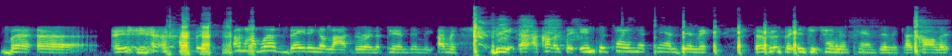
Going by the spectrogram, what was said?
But uh, I, I was dating a lot during the pandemic. I mean, the I call it the entertainment pandemic. That's the entertainment pandemic. I call it.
